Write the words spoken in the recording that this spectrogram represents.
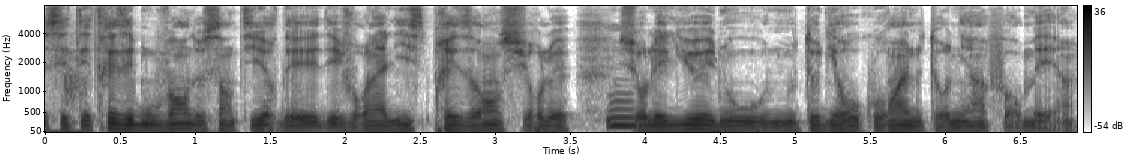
c'était très émouvant de sentir des, journalistes présents sur, le, mm. sur les lieux et nous, nous tenir au courant et nous tenir informés. Hein.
